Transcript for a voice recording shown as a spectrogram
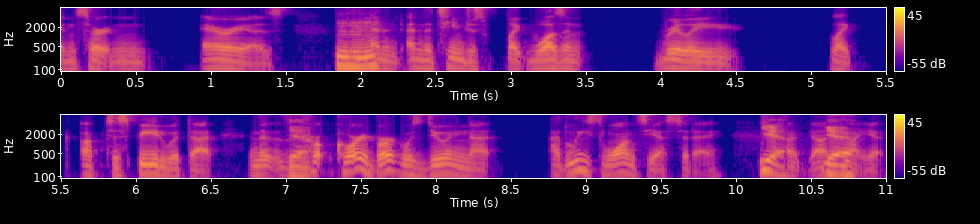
in certain areas Mhm. and and the team just like wasn't really like up to speed with that. And the, the Yeah. Co- Cory Burke was doing that at least once yesterday. Yeah, Uh, uh, yeah. not yet.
